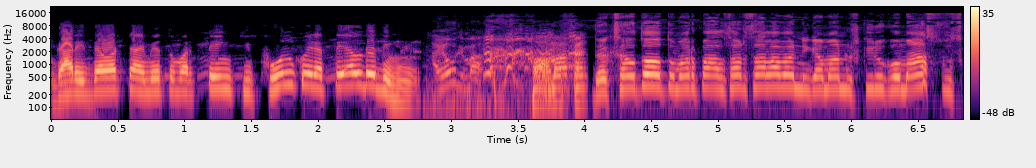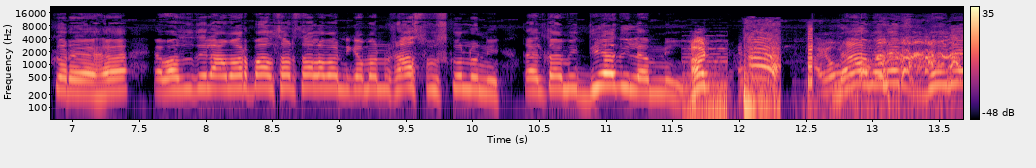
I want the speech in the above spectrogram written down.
গাড়ি দেওয়ার টাইমে তোমার ট্যাঙ্কি ফুল করে তেল দিয়ে দিমু। দেখছাও তো তোমার পালসার চালাবার নিকা মানুষ কীরকম আসফুস করে হ্যাঁ? এবার যদি আমার পালসার চালাবার নিকা মানুষ আসফুস করল নি তাহলে তো আমি দিয়ে দিলাম নি। না মানে বোনে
